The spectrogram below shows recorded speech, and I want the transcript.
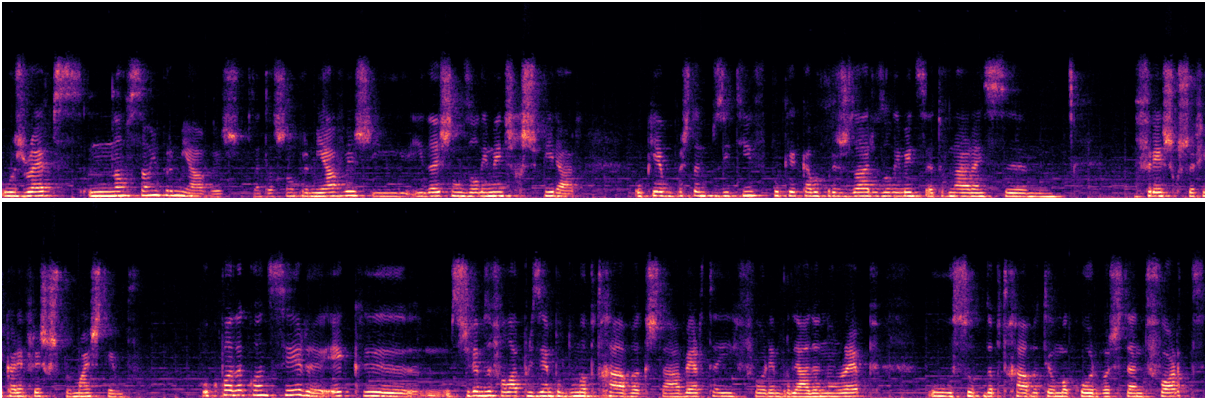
Os wraps não são impermeáveis, portanto, eles são permeáveis e, e deixam os alimentos respirar, o que é bastante positivo porque acaba por ajudar os alimentos a tornarem-se hum, frescos, a ficarem frescos por mais tempo. O que pode acontecer é que, se estivermos a falar, por exemplo, de uma beterraba que está aberta e for embrulhada num wrap, o suco da beterraba tem uma cor bastante forte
